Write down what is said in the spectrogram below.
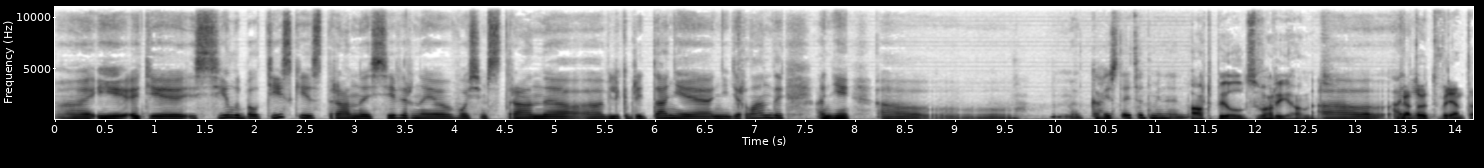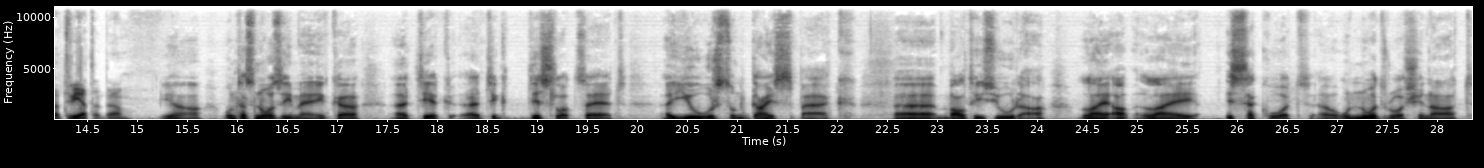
И эти силы, балтийские страны, северные восемь стран, Великобритания, Нидерланды, они Kā jūs teicat, minēt? Atbildes variants. Uh, они... Готовят вариант ответа, да? Jā, un tas nozīmē, ka uh, tiek, uh, tiek dislocēti uh, jūras un gaisa spēki uh, Baltijas jūrā, lai, uh, lai izsekot un nodrošināt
